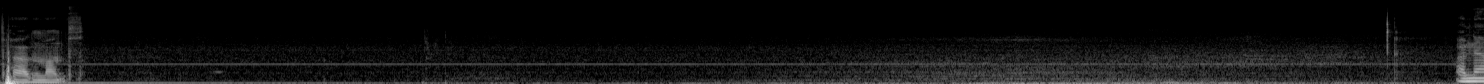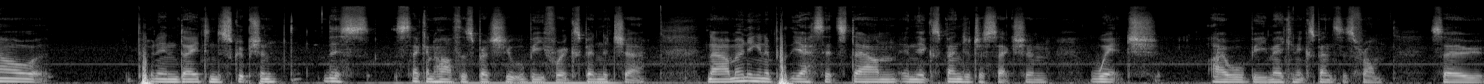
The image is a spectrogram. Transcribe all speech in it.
per month. I'm now putting in date and description. This second half of the spreadsheet will be for expenditure. Now I'm only going to put the assets down in the expenditure section which I will be making expenses from. So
